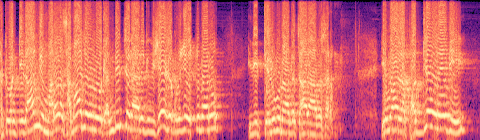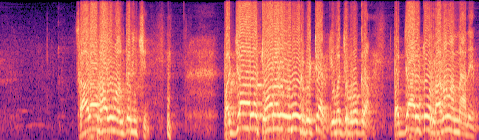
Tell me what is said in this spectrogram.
అటువంటి దాన్ని మరల సమాజంలోకి అందించడానికి విశేష కృషి చేస్తున్నారు. ఇది తెలుగునాట చాలా అవసరం. ఇవాళ పద్యం అనేది చాలా భాగం అంతరించింది. పద్యాల తోరణం అని ఒకటి పెట్టారు ఈ మధ్య ప్రోగ్రాం. పద్యాలతో రణం అన్నా నేను.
